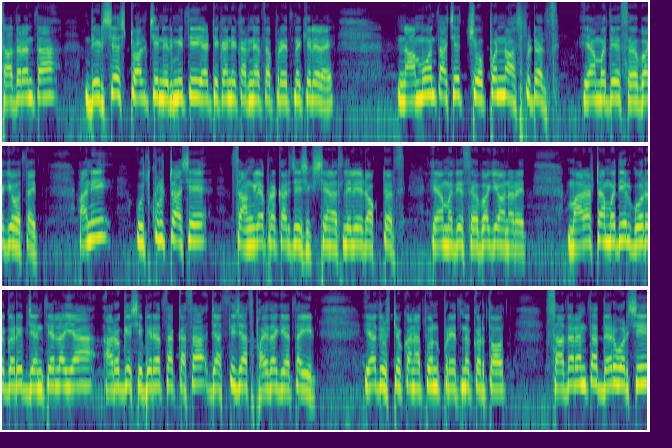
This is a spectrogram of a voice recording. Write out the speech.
साधारणतः दीडशे स्टॉलची निर्मिती या ठिकाणी करण्याचा प्रयत्न केलेला आहे. नामवंत असे चोपन्न हॉस्पिटल्स यामध्ये सहभागी होत आहेत. आणि उत्कृष्ट असे चांगल्या प्रकारचे शिक्षण असलेले डॉक्टर्स यामध्ये सहभागी होणार आहेत. महाराष्ट्रामधील गोरगरीब जनतेला या आरोग्य शिबिराचा कसा जास्तीत जास्त फायदा घेता येईल या दृष्टिकोनातून प्रयत्न करतो आहोत. साधारणतः दरवर्षी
